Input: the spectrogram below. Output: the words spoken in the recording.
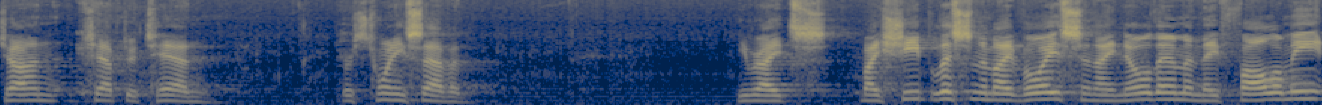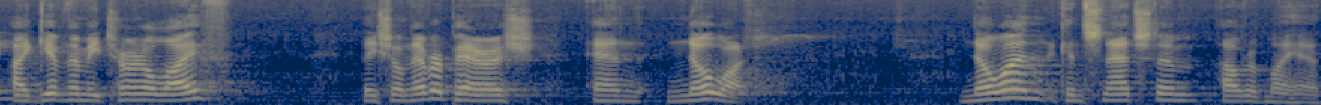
John chapter 10, verse 27. He writes, My sheep listen to my voice, and I know them, and they follow me. I give them eternal life. They shall never perish, and no one, no one can snatch them out of my hand.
